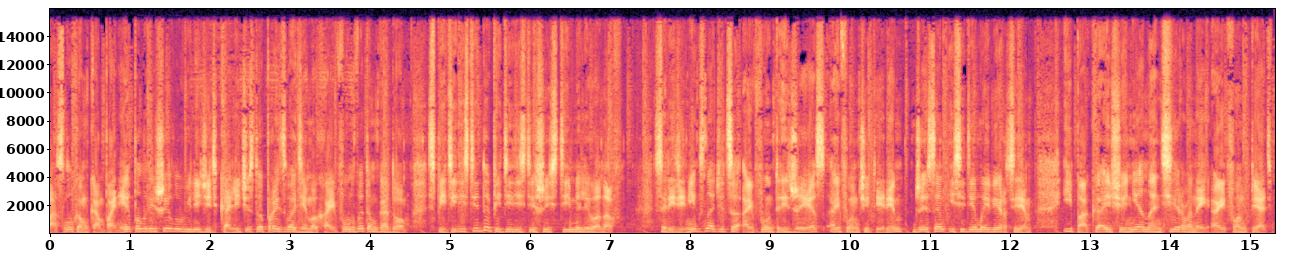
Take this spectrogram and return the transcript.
По слухам, компания Apple решила увеличить количество производимых iPhone в этом году с 50 до 56 миллионов. Среди них значится iPhone 3GS, iPhone 4, GSM и CDMA версии и пока еще не анонсированный iPhone 5.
